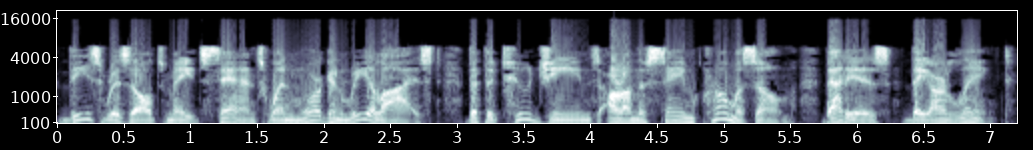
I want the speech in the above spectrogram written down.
These results made sense when Morgan realized that the two genes are on the same chromosome, that is, they are linked.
